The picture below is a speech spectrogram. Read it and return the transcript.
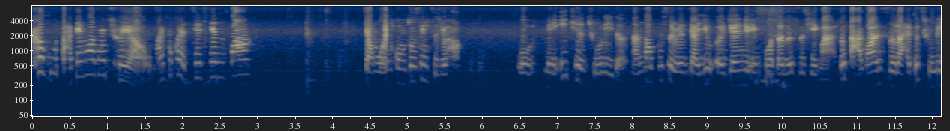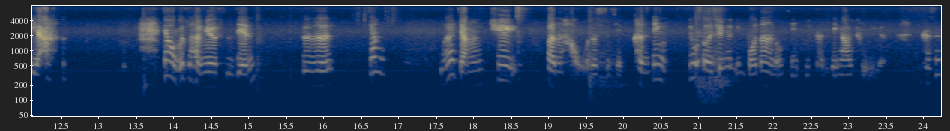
客户打电话在催啊，我还不快接电话？讲我的工作性质就好。每一天处理的，难道不是人家又 urgent 又 important 的事情吗？都打官司了还不处理啊？这样我不是很没有时间，是不是？这样我要讲去分好我的事情，肯定又 urgent 又 important 的东西你肯定要处理的。可是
